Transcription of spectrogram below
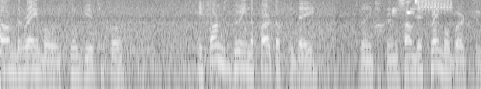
Found the rainbow, it's so beautiful. It forms during the part of the day. It's really interesting. We found this rainbow bird too.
